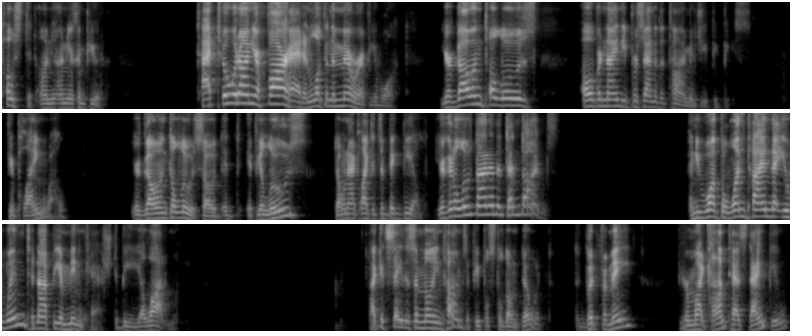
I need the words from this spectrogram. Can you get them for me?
post it on, on your computer. Tattoo it on your forehead and look in the mirror if you want. You're going to lose over 90% of the time in GPPs. If you're playing well, you're going to lose. So if you lose, don't act like it's a big deal. You're going to lose nine out of 10 times. And you want the one time that you win to not be a min cash, to be a lot of money. I could say this a million times and people still don't do it. Good for me. If you're in my contest, thank you.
